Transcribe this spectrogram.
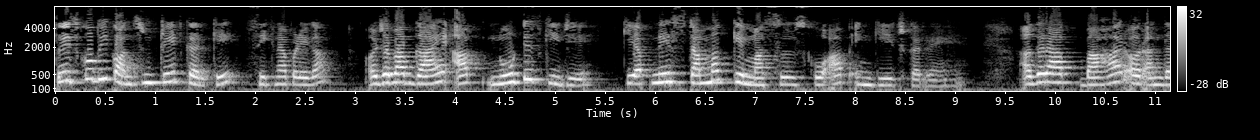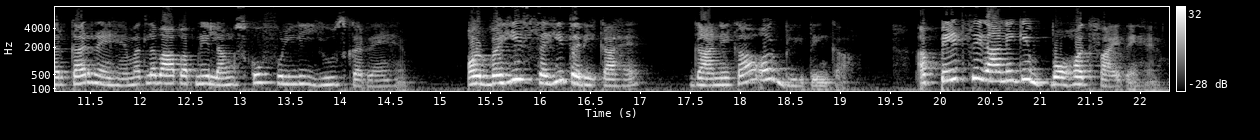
तो इसको भी कंसंट्रेट करके सीखना पड़ेगा। और जब आप गाएँ, आप नोटिस कीजिए कि अपने स्टमक के मसल्स को आप एंगेज कर रहे हैं। अगर आप बाहर और अंदर कर रहे हैं मतलब आप अपने लंग्स को फुल्ली यूज़ कर रहे हैं। और वही सही तरीका है गाने का और ब्रीदिंग का। अब पेट से गाने के बहुत फ़ायदे हैं।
